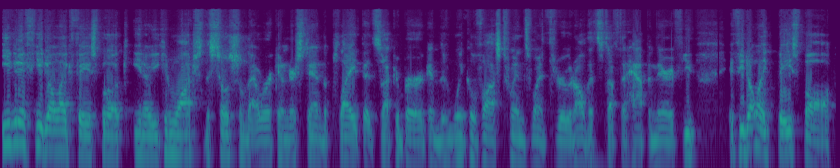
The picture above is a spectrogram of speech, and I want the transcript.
even if you don't like Facebook, you know, you can watch the social network and understand the plight that Zuckerberg and the Winklevoss twins went through and all that stuff that happened there. If you if you don't like baseball,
